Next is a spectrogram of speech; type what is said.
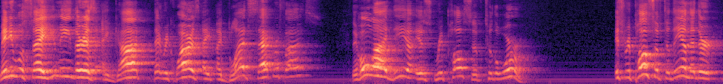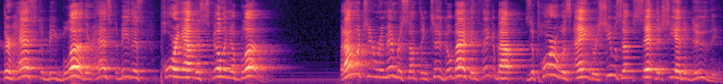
Many will say, You mean there is a God that requires a, a blood sacrifice? The whole idea is repulsive to the world. It's repulsive to them that there, there has to be blood. There has to be this pouring out, this spilling of blood. But I want you to remember something too. Go back and think about Zipporah was angry. She was upset that she had to do this.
